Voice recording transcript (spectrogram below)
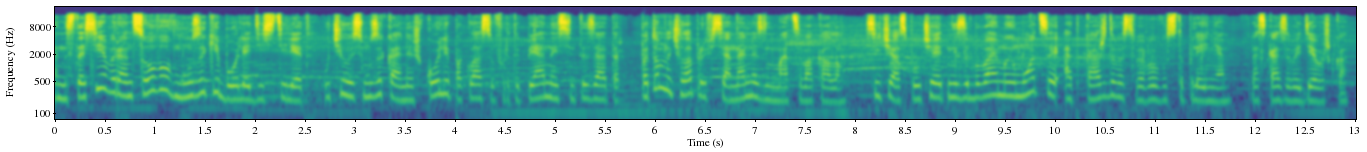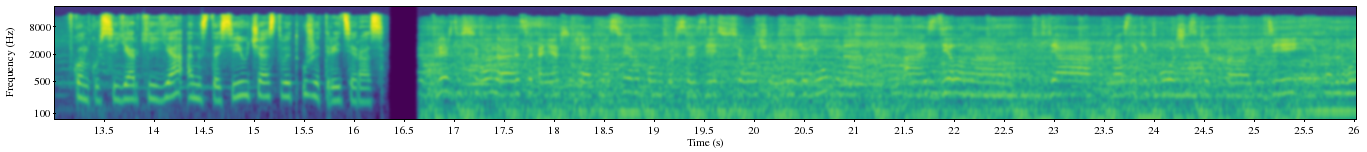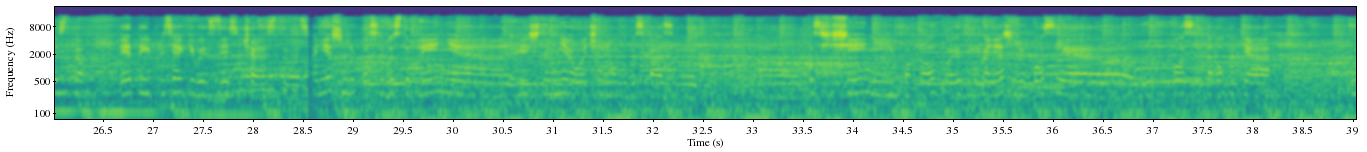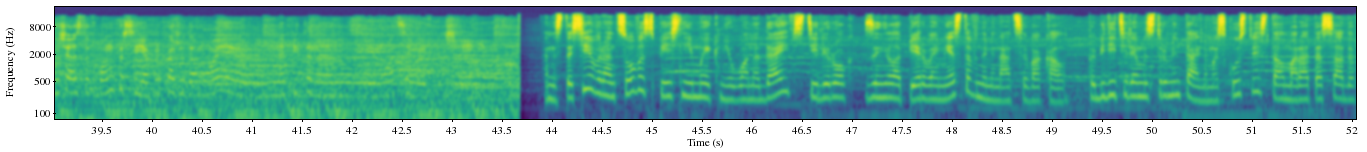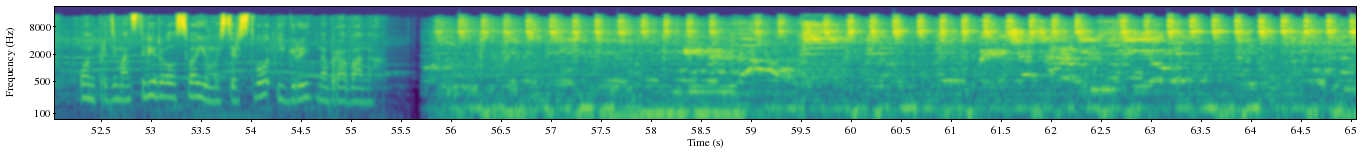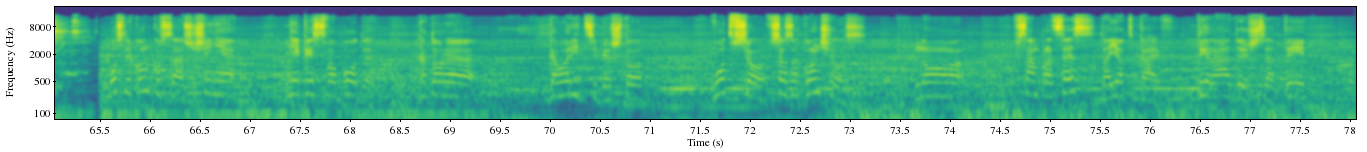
Анастасия Воронцова в музыке более 10 лет. Училась в музыкальной школе по классу фортепиано и синтезатор. Потом начала профессионально заниматься вокалом. Сейчас получает незабываемые эмоции от каждого своего выступления, рассказывает девушка. В конкурсе «Яркий я» Анастасия участвует уже третий раз. Прежде всего нравится, конечно же, атмосфера конкурса. Здесь все очень дружелюбно, а, сделано для как раз-таки творческих а, людей и подростков. Это и притягивает здесь участвовать. Конечно же, после выступления лично мне очень много высказывают а, восхищений и похвал, поэтому, конечно же, после, после того, как я участвую в конкурсе, я прихожу домой напитанная новыми эмоциями и впечатлениями. Анастасия Воронцова с песней «Make Me Wanna Die» в стиле рок заняла первое место в номинации «Вокал». Победителем в инструментальном искусстве стал Марат Асадов. Он продемонстрировал свое мастерство игры на барабанах. После конкурса ощущение некой свободы, которая говорит тебе, что вот все, все закончилось, но сам процесс дает кайф. Ты радуешься, ты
